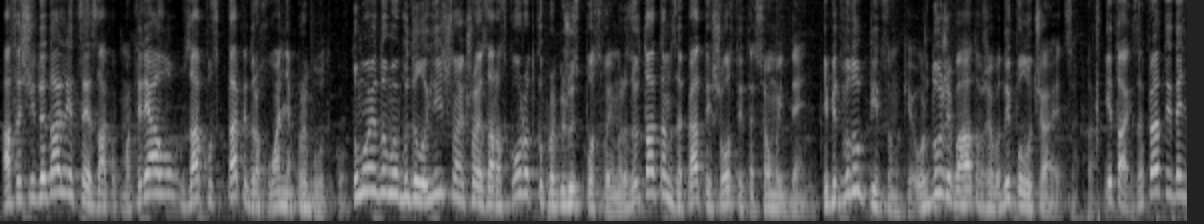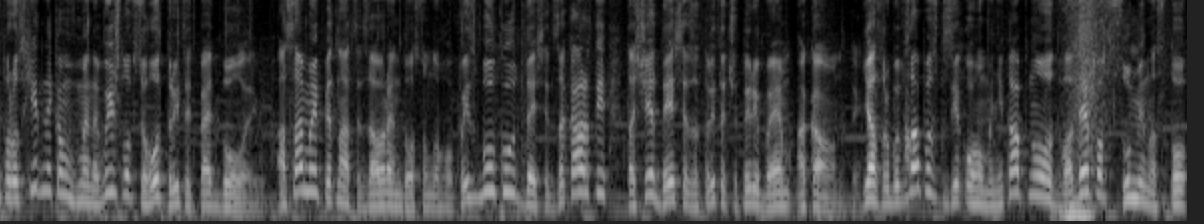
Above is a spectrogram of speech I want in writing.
А все що йде далі, це закуп матеріалу, запуск та підрахування прибутку. Тому я думаю, буде логічно, якщо я зараз коротко пробіжусь по своїм результатам за п'ятий, шостий та сьомий день. І підведу підсумки. Уж дуже багато вже води получається. І так, за п'ятий день по розхідникам в мене вийшло всього 35 доларів. А саме 15 за оренду основного Фейсбуку, 10 за карти та ще 10 за 34 BM аккаунти. Я зробив запуск, з якого мені капнуло 2 депа в сумі на 100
